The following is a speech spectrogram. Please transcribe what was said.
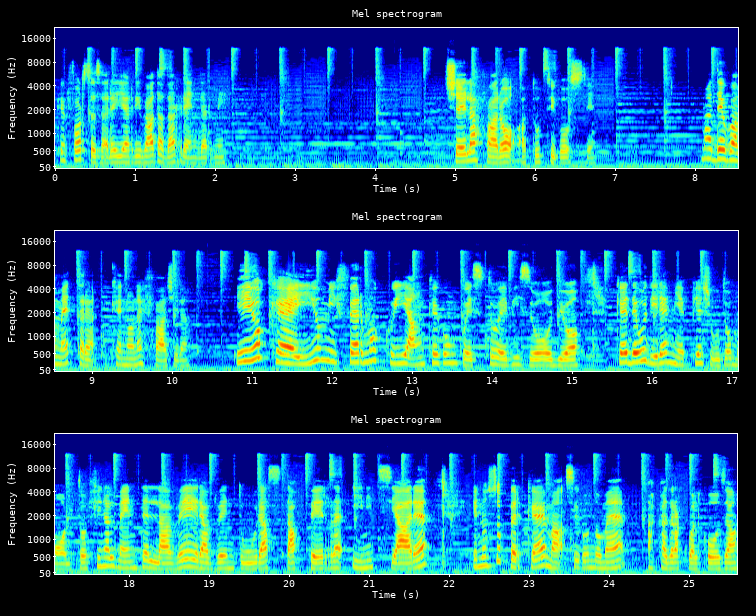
che forse sarei arrivata ad arrendermi. Ce la farò a tutti i costi ma devo ammettere che non è facile. E ok, io mi fermo qui anche con questo episodio, che devo dire mi è piaciuto molto. Finalmente la vera avventura sta per iniziare e non so perché, ma secondo me accadrà qualcosa.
